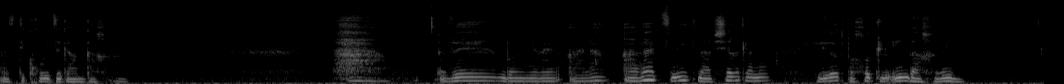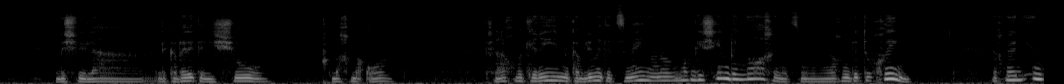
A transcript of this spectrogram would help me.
אז תיקחו את זה גם ככה. ובואי נראה הלאה. אהבה עצמית מאפשרת לנו להיות פחות תלויים באחרים. בשביל לקבל את האישור, מחמאות. כשאנחנו מכירים, מקבלים את עצמנו, אנחנו מרגישים בנוח עם עצמנו, אנחנו בטוחים. אנחנו יודעים,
